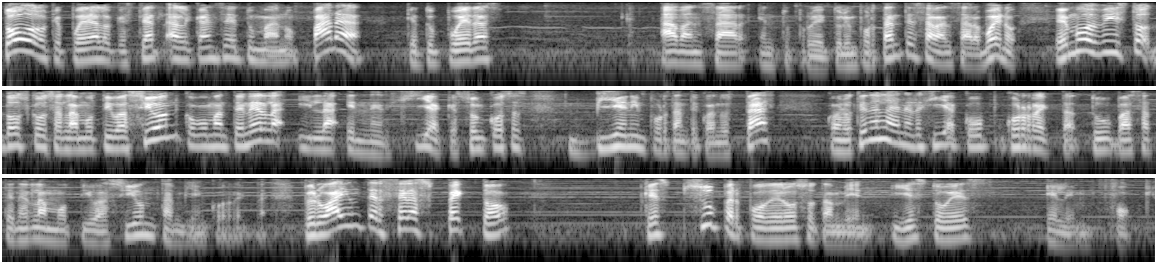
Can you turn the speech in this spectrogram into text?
todo lo que pueda, lo que esté al alcance de tu mano para que tú puedas avanzar en tu proyecto. Lo importante es avanzar. Bueno, hemos visto dos cosas, la motivación, cómo mantenerla y la energía, que son cosas bien importantes. Cuando estás, cuando tienes la energía correcta, tú vas a tener la motivación también correcta. Pero hay un tercer aspecto que es súper poderoso también, y esto es el enfoque.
